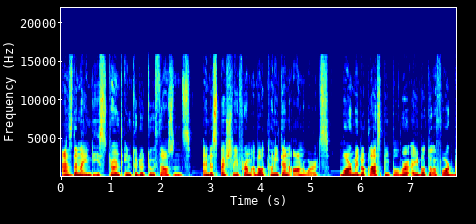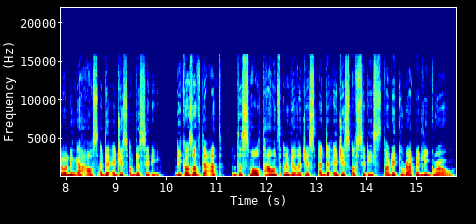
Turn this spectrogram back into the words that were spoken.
As the 90s turned into the 2000s, and especially from about 2010 onwards, more middle class people were able to afford building a house at the edges of the city. Because of that, the small towns and villages at the edges of cities started to rapidly grow,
